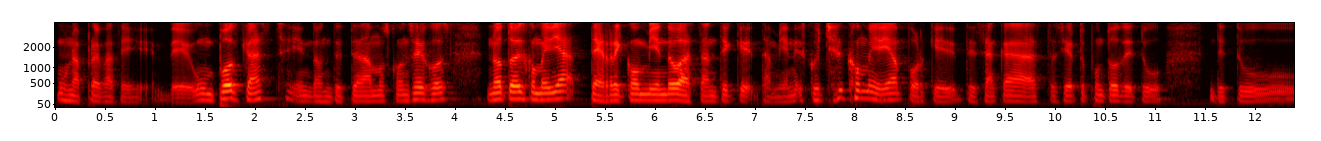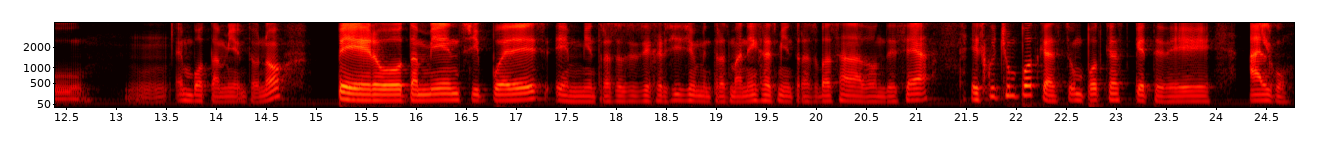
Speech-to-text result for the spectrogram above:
una prueba de, un podcast en donde te damos consejos. No todo es comedia. Te recomiendo bastante que también escuches comedia porque te saca hasta cierto punto de tu, de tu mm, embotamiento, ¿no? Pero también si puedes, eh, mientras haces ejercicio, mientras manejas, mientras vas a donde sea, escucha un podcast, un podcast que te dé algo,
